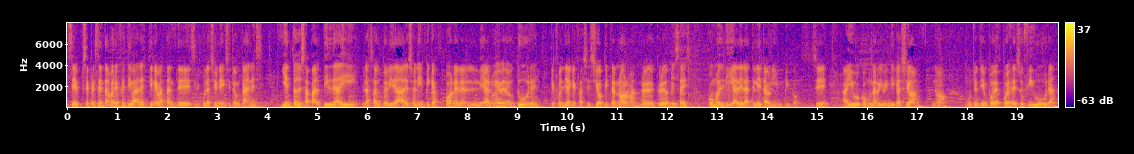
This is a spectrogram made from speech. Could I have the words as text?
Se, presenta en varios festivales, tiene bastante circulación y éxito en Cannes. Y entonces a partir de ahí las autoridades olímpicas ponen el día 9 de octubre, que fue el día que falleció Peter Norman, 9 de octubre de 2006, como el día del atleta olímpico. ¿sí? Ahí hubo como una reivindicación, ¿no? Mucho tiempo después, de su figura,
